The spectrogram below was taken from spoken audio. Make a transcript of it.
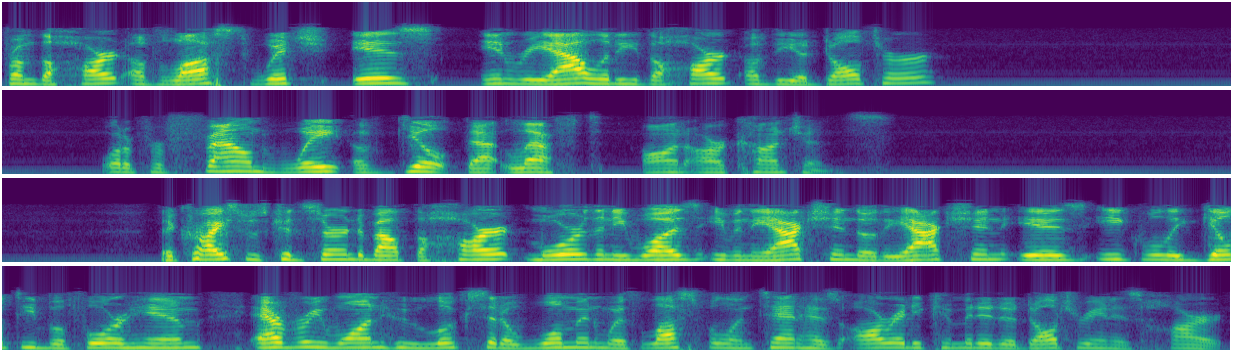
from the heart of lust, which is in reality the heart of the adulterer. What a profound weight of guilt that left on our conscience that Christ was concerned about the heart more than he was even the action, though the action is equally guilty before him. Everyone who looks at a woman with lustful intent has already committed adultery in his heart.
